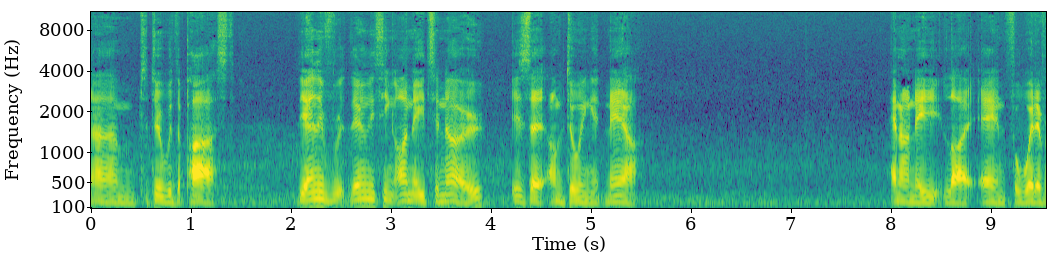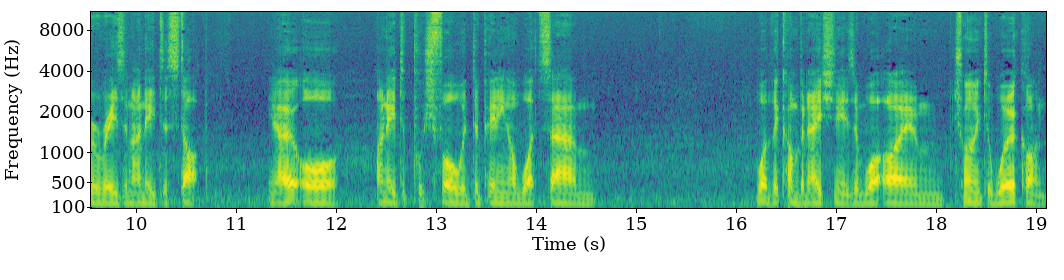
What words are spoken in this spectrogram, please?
um, to do with the past the only the only thing I need to know is that I'm doing it now. And I need like and for whatever reason I need to stop. You know, or I need to push forward depending on what's um what the combination is and what I am trying to work on.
